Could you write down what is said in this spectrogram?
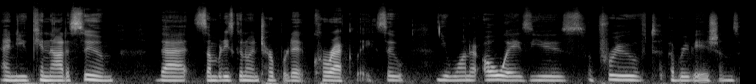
And you cannot assume that somebody's going to interpret it correctly. So you want to always use approved abbreviations.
